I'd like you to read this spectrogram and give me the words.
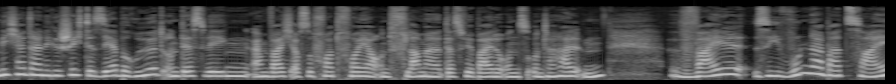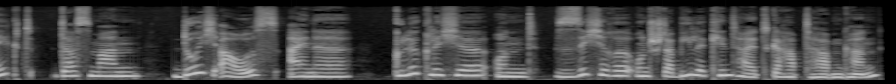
Mich hat deine Geschichte sehr berührt und deswegen ähm, war ich auch sofort Feuer und Flamme, dass wir beide uns unterhalten, weil sie wunderbar zeigt, dass man durchaus eine glückliche und sichere und stabile Kindheit gehabt haben kann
